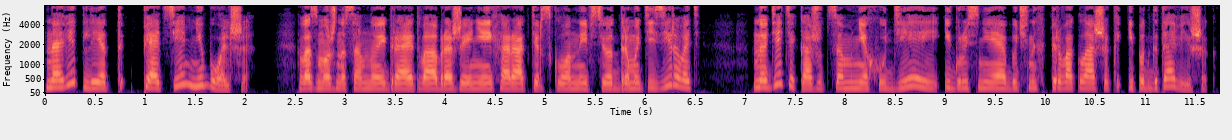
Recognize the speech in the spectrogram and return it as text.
На вид лет пять-семь, не больше. Возможно, со мной играет воображение и характер, склонный все драматизировать, но дети кажутся мне худее и грустнее обычных первоклашек и подготовишек.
